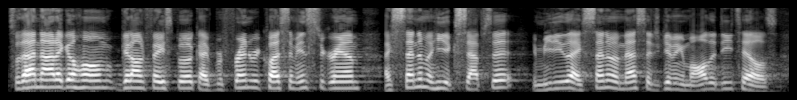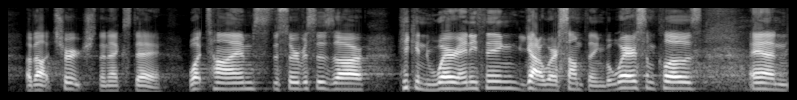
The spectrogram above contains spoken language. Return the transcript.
So that night I go home, get on Facebook, I friend request him, Instagram, I send him, a, he accepts it immediately. I send him a message giving him all the details about church the next day. What times the services are. He can wear anything. You got to wear something, but wear some clothes and,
